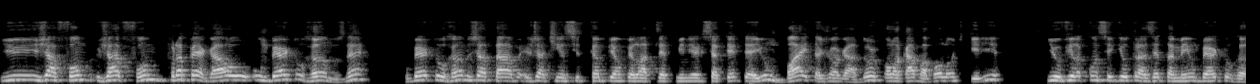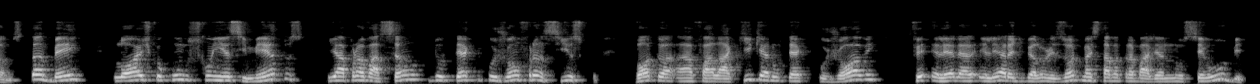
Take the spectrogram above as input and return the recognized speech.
e já fomos, já fomos para pegar o Humberto Ramos, né? Humberto Ramos já tava, ele já tinha sido campeão pelo Atlético Mineiro de 71, baita jogador, colocava a bola onde queria, e o Vila conseguiu trazer também Humberto Ramos. Também, lógico, com os conhecimentos e a aprovação do técnico João Francisco. Volto a, falar aqui que era um técnico jovem, ele era, ele era de Belo Horizonte, mas estava trabalhando no CEUB,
